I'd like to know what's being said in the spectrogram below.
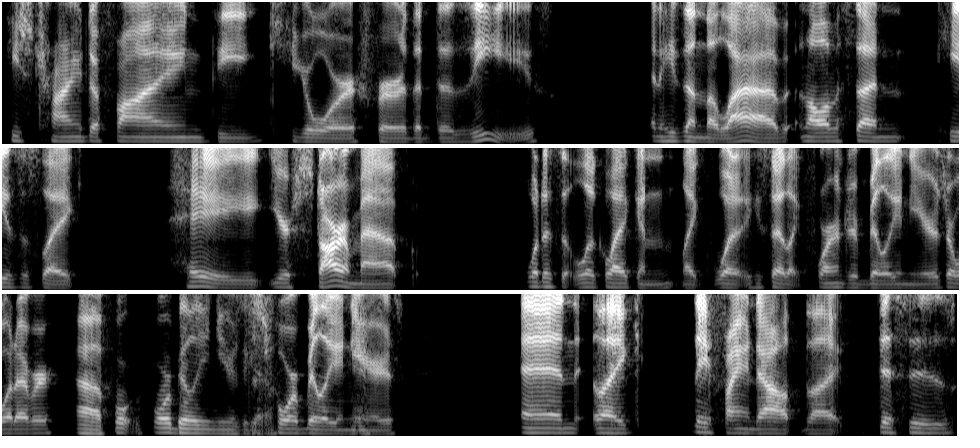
he's trying to find the cure for the disease and he's in the lab and all of a sudden he's just like, Hey, your star map, what does it look like and like what he said, like four hundred billion years or whatever? uh, four, 4 billion years ago. Just four billion Yeah. years. And like they find out that this is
